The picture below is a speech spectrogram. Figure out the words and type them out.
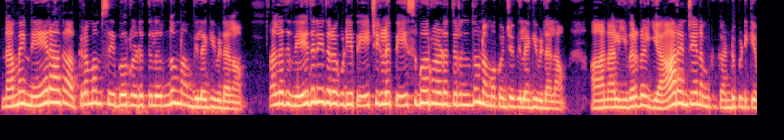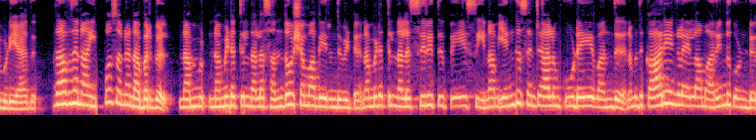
நம்மை நேராக அக்கிரமம் செய்பவர்களிடத்திலிருந்தும் நாம் விலகி விடலாம். அல்லது வேதனை தரக்கூடிய பேச்சுகளை பேசுபவர்களிடத்திலிருந்தும் நம்ம கொஞ்சம் விலகி விடலாம். ஆனால் இவர்கள் யார் என்றே நமக்கு கண்டுபிடிக்க முடியாது. அதாவது நான் இப்போ சொன்ன நபர்கள் நம் நம்மிடத்தில் நல்ல சந்தோஷமாக இருந்துவிட்டு நம்மிடத்தில் நல்ல சிரித்து பேசி நாம் எங்கு சென்றாலும் கூடயே வந்து நமது காரியங்களை எல்லாம் அறிந்து கொண்டு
